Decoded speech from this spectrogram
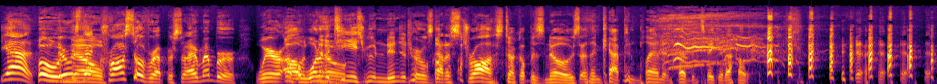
Yeah, Oh, there was no. that crossover episode. I remember where uh, Oh, one of the Teenage Mutant Ninja Turtles got a straw stuck up his nose, and then Captain Planet had to take it out.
